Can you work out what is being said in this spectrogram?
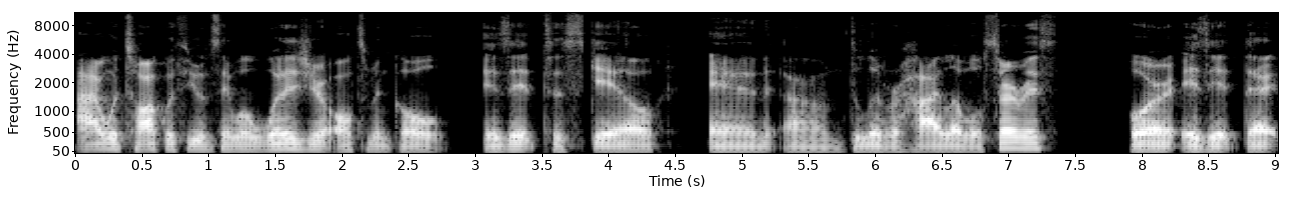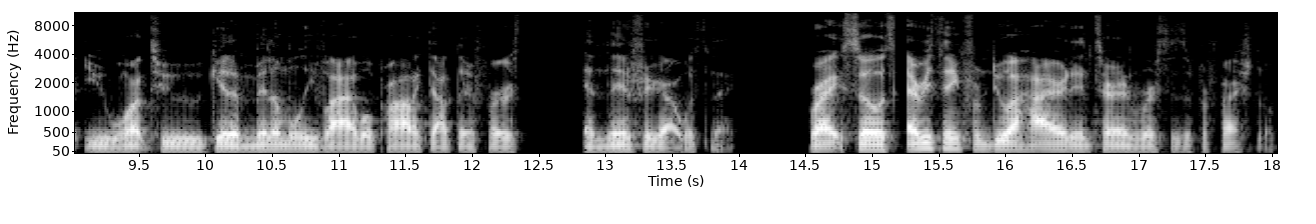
I would talk with you and say, well, what is your ultimate goal? Is it to scale and um, deliver high level service? Or is it that you want to get a minimally viable product out there first and then figure out what's next? Right. So it's everything from do I hire an intern versus a professional?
